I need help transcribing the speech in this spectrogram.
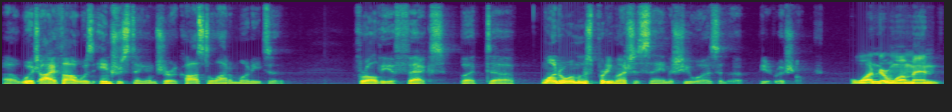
uh, which I thought was interesting. I'm sure it cost a lot of money to for all the effects. But uh, Wonder Woman was pretty much the same as she was in the, the original. Wonder Woman,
